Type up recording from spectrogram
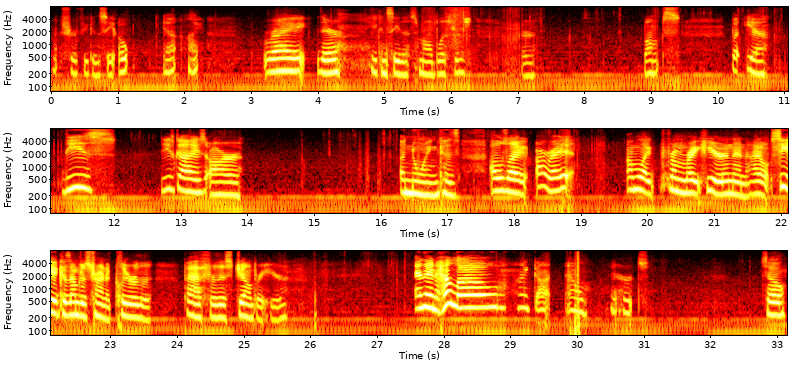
Not sure if you can see. Oh, yeah, like right there, you can see the small blisters or bumps. But yeah, these these guys are annoying because I was like, all right, I'm like from right here, and then I don't see it because I'm just trying to clear the path for this jump right here. And then, hello, I got, ow, it hurts. So,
